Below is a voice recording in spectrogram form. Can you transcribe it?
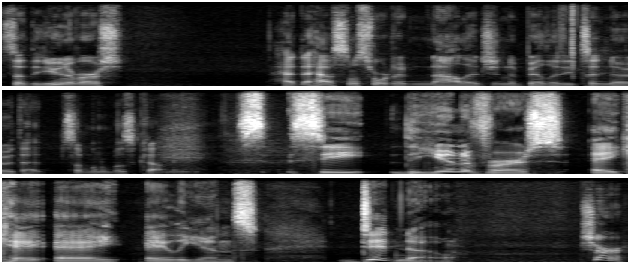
So the universe had to have some sort of knowledge and ability to know that someone was coming. See, the universe, aka aliens, did know. Sure,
